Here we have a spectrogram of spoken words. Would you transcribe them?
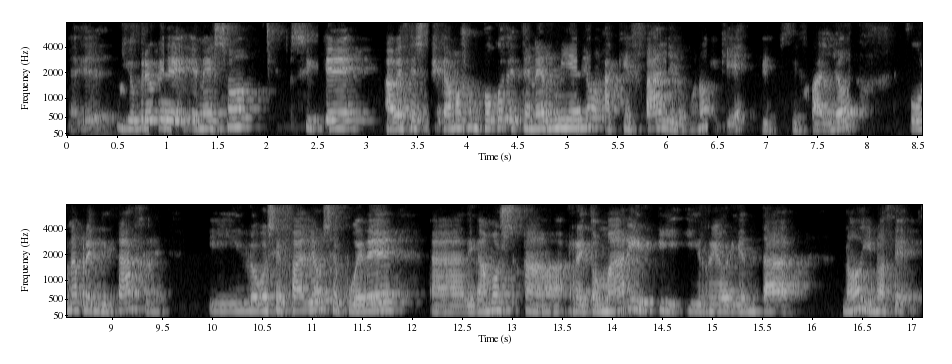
eh, yo creo que en eso sí que a veces pecamos un poco de tener miedo a que falle. Bueno, ¿qué? Si fallo, fue un aprendizaje y luego ese fallo se puede, ah, digamos, ah, retomar y, reorientar, ¿no? Y no hace,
